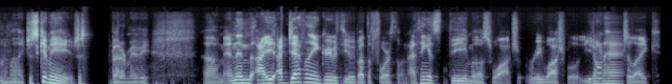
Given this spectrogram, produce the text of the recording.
I'm like, just give me just a better movie. Um, and then I, I definitely agree with you about the fourth one. I think it's the most watch rewatchable. You don't have to like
